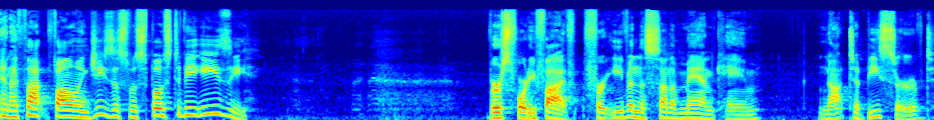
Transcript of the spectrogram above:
Man, I thought following Jesus was supposed to be easy. Verse 45 For even the Son of Man came not to be served,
